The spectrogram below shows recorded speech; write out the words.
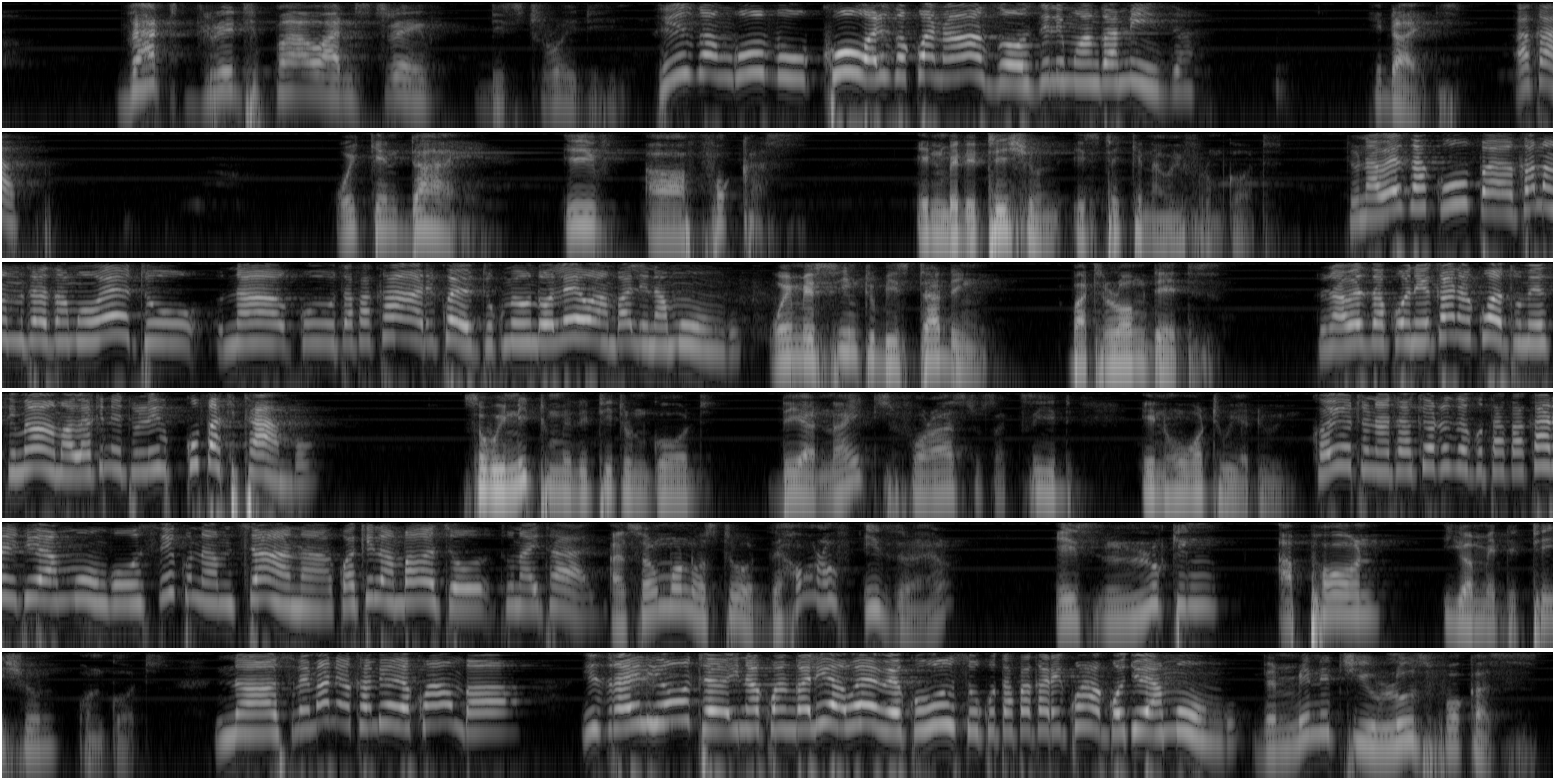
that great power and strength destroyed him. hizo nguvu kuu alizokuwa nazo zilimwangamiza. He died. Akafa. We can die if our focus in meditation is taken away from god tunaweza kufa kama mtazamo wetu na kutafakari kwetu kumeondolewa mbali na mungu. We may seem to be studying but long dead. Tunaweza kuonekana kuwa tumesimama lakini tulikufa kitambo. So we need to meditate on god day and night for us to succeed in what we are doing. Kwa hiyo tunatakiwa tuweze kutafakari juu ya mungu usiku na mchana kwa kile ambacho tunahitaji. And solomon was told the whole of israel is looking upon your meditation on god. Na suleimani akaambiwa ya kwamba israeli yote inakuangalia wewe kuhusu kutafakari kwako juu ya mungu. The minute you lose focus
